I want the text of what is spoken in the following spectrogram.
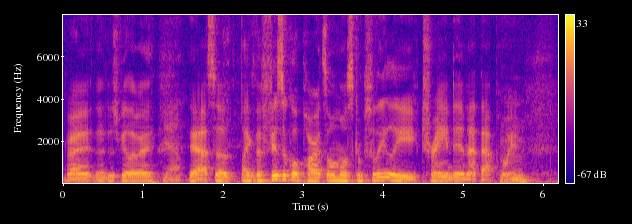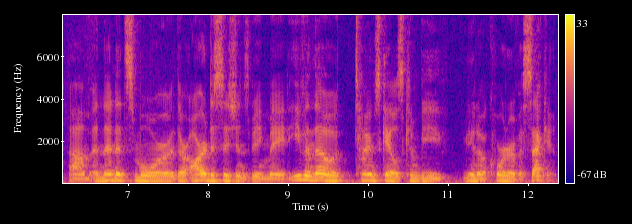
right? That just feel that way. Yeah. Yeah. So like the physical part's almost completely trained in at that point. Um, and then it's more there are decisions being made, even though timescales can be you know a quarter of a second.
